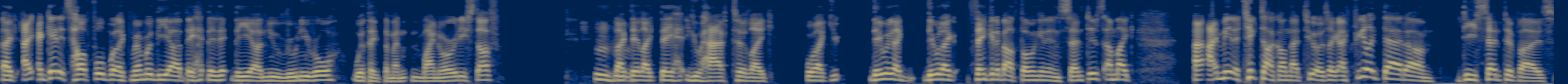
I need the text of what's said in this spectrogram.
like I, I, get it's helpful, but like remember the uh, the the, the uh, new Rooney Rule with like the min- minority stuff. Mm-hmm. Like they like they you have to like or like you they were like they were like thinking about throwing in incentives. I'm like I, I made a TikTok on that too. I was like I feel like that um decentivize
